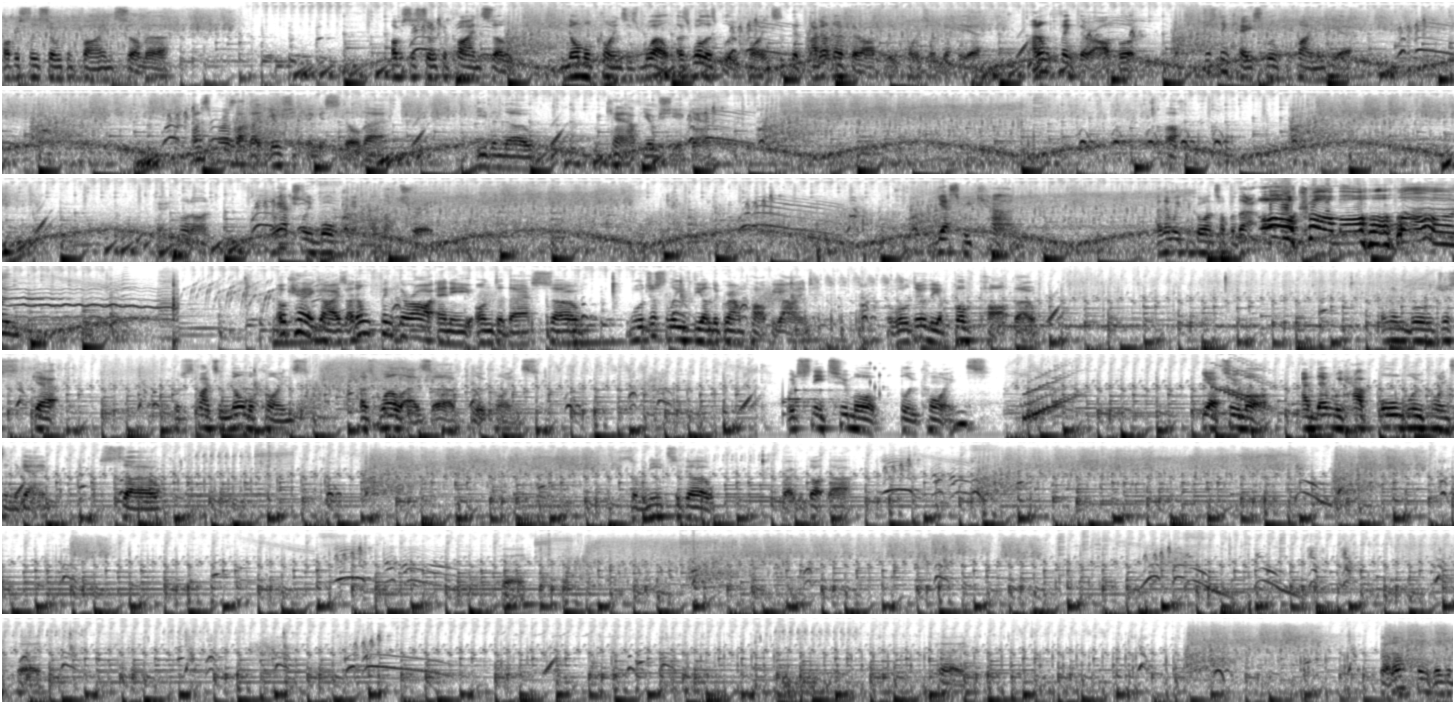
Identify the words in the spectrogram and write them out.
Obviously, so we can find some, uh, obviously so we can find some normal coins as well, as well as blue coins. I don't know if there are blue coins under here. I don't think there are, but just in case, we'll find them here. I'm surprised that that Yoshi thing is still there, even though we can't have Yoshi again. Oh. We actually walk in on that tree? Yes, we can. And then we can go on top of that. Oh, come on! Okay, guys, I don't think there are any under there, so we'll just leave the underground part behind. But we'll do the above part, though. And then we'll just get... We'll just find some normal coins, as well as uh, blue coins. We just need two more blue coins. Yeah, two more. And then we have all blue coins in the game. So... So we need to go... Right, we got that.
